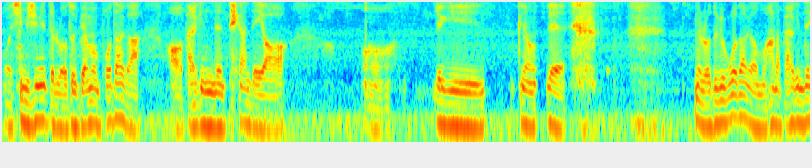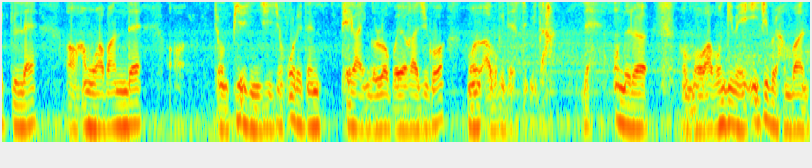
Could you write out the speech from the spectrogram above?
뭐, 심심했던 로드뷰 한번 보다가, 어, 발견된 폐가인데요. 어, 여기, 그냥, 네. 로드뷰 보다가 뭐 하나 발견됐길래, 어, 한번 와봤는데, 어, 좀 비어진 지 좀 오래된 폐가인 걸로 보여가지고, 뭐 와보게 됐습니다. 네, 오늘은 어, 뭐 와본 김에 이 집을 한번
